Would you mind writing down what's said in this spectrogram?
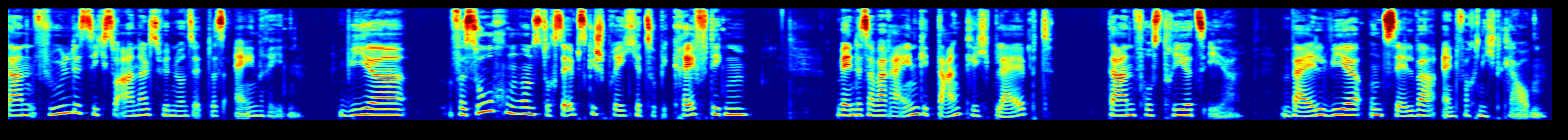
dann fühlt es sich so an, als würden wir uns etwas einreden. Wir versuchen uns durch Selbstgespräche zu bekräftigen. Wenn das aber rein gedanklich bleibt, dann frustriert es eher, weil wir uns selber einfach nicht glauben,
